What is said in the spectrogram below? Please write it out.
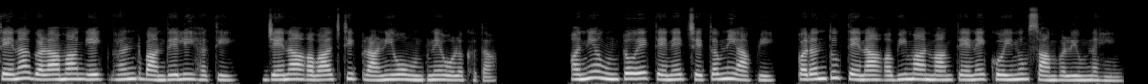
તેના ગળામાં એક ઘંટ બાંધેલી હતી, જેના અવાજથી પ્રાણીઓ ઊંટને ઓળખતા. અન્ય ઊંટોએ તેને ચેતવણી આપી, પરંતુ તેના અભિમાનમાં તેને કોઈનું સાંભળ્યું નહીં.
